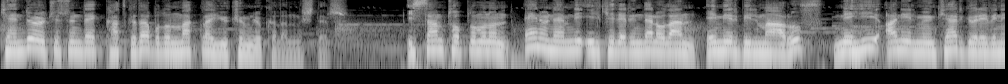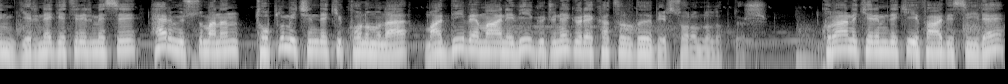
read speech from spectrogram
kendi ölçüsünde katkıda bulunmakla yükümlü kılınmıştır. İslam toplumunun en önemli ilkelerinden olan emir bil maruf, nehi anil münker görevinin yerine getirilmesi, her Müslümanın toplum içindeki konumuna, maddi ve manevi gücüne göre katıldığı bir sorumluluktur. Kur'an-ı Kerim'deki ifadesiyle,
